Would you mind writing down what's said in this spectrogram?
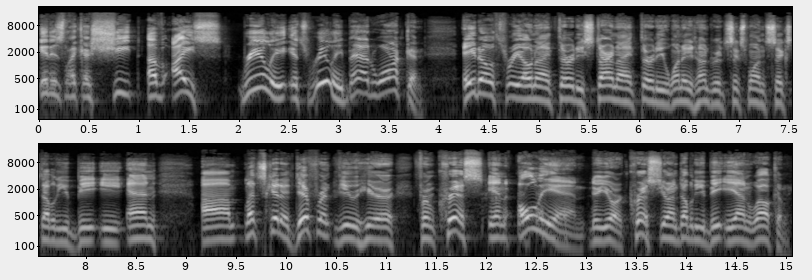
it is like a sheet of ice. Really, it's really bad walking. 803 0930, star 930, 1 800 616 WBEN. Um, let's get a different view here from Chris in Olean, New York. Chris, you're on WBEN. Welcome.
